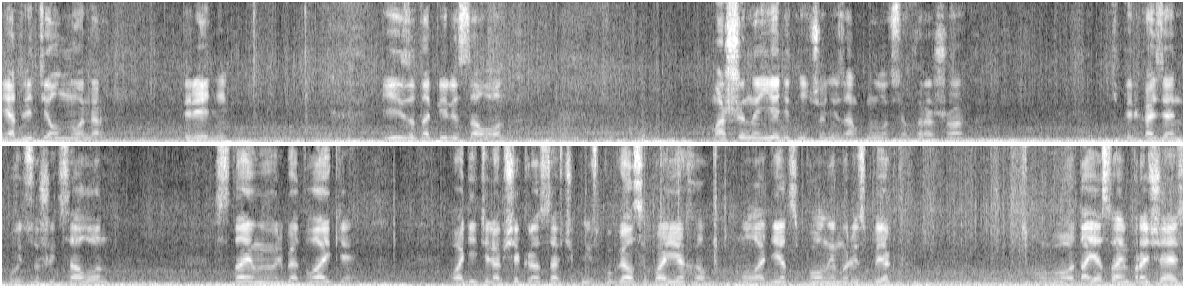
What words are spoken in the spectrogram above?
И отлетел номер передний. И затопили салон. Машина едет ничего не замкнула все хорошо. Теперь хозяин будет сушить салон. Ставим ему ребят лайки Водитель вообще красавчик, не испугался, поехал. Молодец, полный ему респект. Вот, а я с вами прощаюсь.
